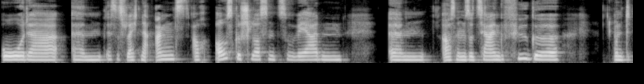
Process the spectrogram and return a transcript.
Oder ähm, ist es vielleicht eine Angst, auch ausgeschlossen zu werden ähm, aus einem sozialen Gefüge? Und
